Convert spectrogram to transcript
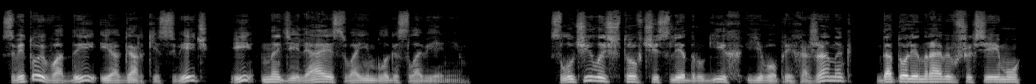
святой воды и огарки свеч и наделяя своим благословением. Случилось, что в числе других его прихожанок, да то ли нравившихся ему,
